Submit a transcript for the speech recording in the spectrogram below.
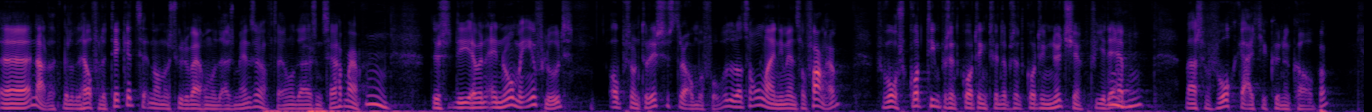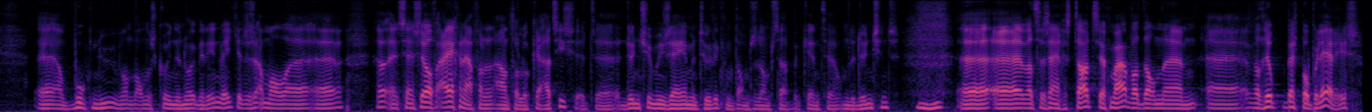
Uh, nou, dat willen we de helft van de ticket. En dan sturen wij 100.000 mensen, of 200.000 zeg maar. Hmm. Dus die hebben een enorme invloed op zo'n toeristenstroom bijvoorbeeld. Doordat ze online die mensen vangen. Vervolgens kort 10% korting, 20% korting nutje via de app. Mhm. Waar ze een vervolgkaartje kunnen kopen. Uh, boek nu, want anders kun je er nooit meer in, weet je. Dus allemaal, uh, uh, zijn zelf eigenaar van een aantal locaties. Het Dungeon Museum natuurlijk, want Amsterdam staat bekend om de dungeons. Mhm. wat ze zijn gestart, zeg maar, wat dan wat heel best populair is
